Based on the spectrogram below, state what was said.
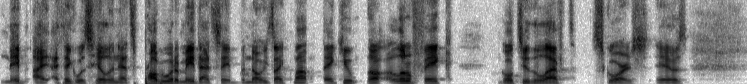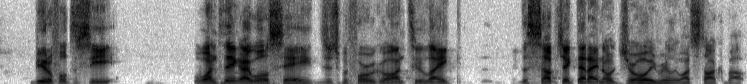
Maybe I, I think it was Hill and Nets probably would have made that save, but no, he's like, well, thank you. Oh, a little fake, go to the left, scores. It was beautiful to see. One thing I will say, just before we go on to like the subject that I know Joey really wants to talk about.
